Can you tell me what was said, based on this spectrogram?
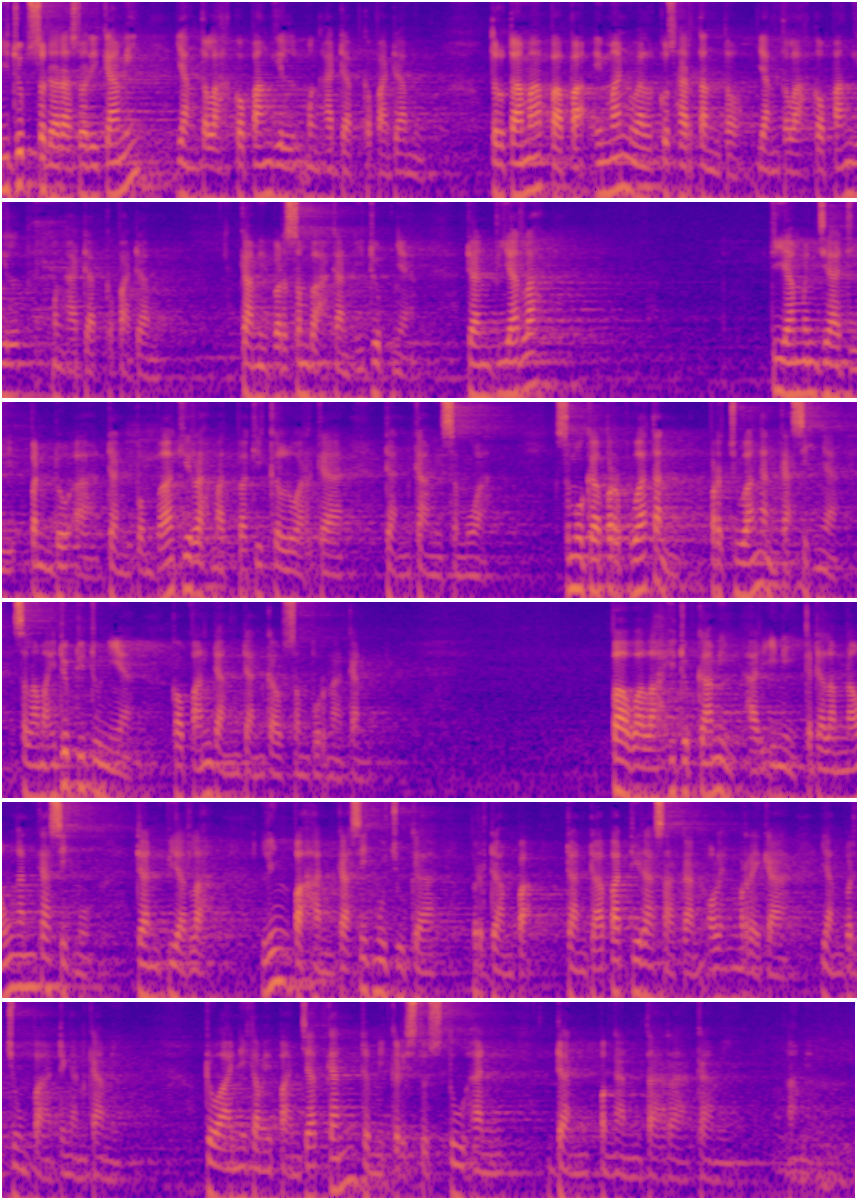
hidup saudara-saudari kami yang telah kau panggil menghadap kepadamu, terutama Bapak Immanuel Kushartanto yang telah kau panggil menghadap kepadamu kami persembahkan hidupnya dan biarlah Dia menjadi pendoa dan pembagi rahmat bagi keluarga dan kami semua. Semoga perbuatan perjuangan kasihnya selama hidup di dunia kau pandang dan kau sempurnakan. Bawalah hidup kami hari ini ke dalam naungan kasih-Mu dan biarlah limpahan kasih-Mu juga berdampak dan dapat dirasakan oleh mereka yang berjumpa dengan kami. Doa ini kami panjatkan demi Kristus Tuhan dan pengantara kami. Amin.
